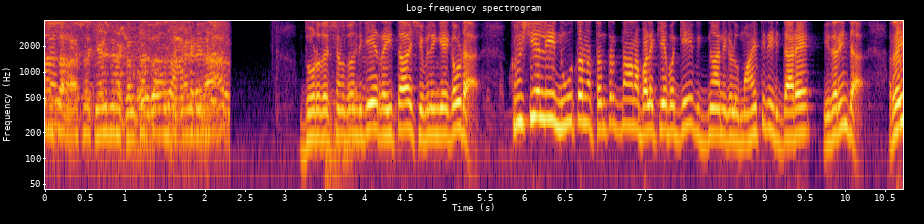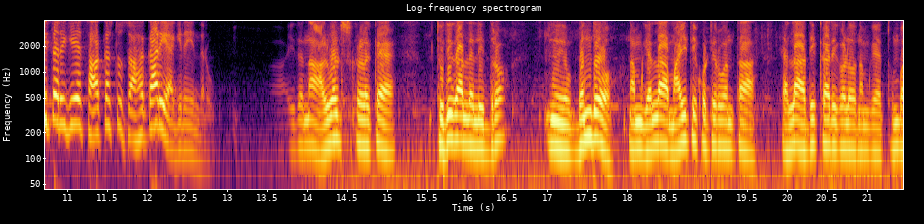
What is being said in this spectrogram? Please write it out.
ಅಂತ ರಾಷ್ಟ್ರ ಕೇಳಿದಿರ ಕಲ್ಕತ್ತಾ ಅಂತ ಕೇಳಿದಿರ ದೂರದರ್ಶನದೊಂದಿಗೆ ರೈತ ಶಿವಲಿಂಗೇಗೌಡ ಕೃಷಿಯಲ್ಲಿ ನೂತನ ತಂತ್ರಜ್ಞಾನ ಬಳಕೆಯ ಬಗ್ಗೆ ವಿಜ್ಞಾನಿಗಳು ಮಾಹಿತಿ ನೀಡಿದ್ದಾರೆ ಇದರಿಂದ ರೈತರಿಗೆ ಸಾಕಷ್ಟು ಸಹಕಾರಿಯಾಗಿದೆ ಎಂದರು ಇದನ್ನು ಅಳವಡಿಸ್ಕೊಳ್ಳೋಕ್ಕೆ ತುದಿಗಾಲದಲ್ಲಿದ್ದರು ಬಂದು ನಮಗೆಲ್ಲ ಮಾಹಿತಿ ಕೊಟ್ಟಿರುವಂಥ ಎಲ್ಲ ಅಧಿಕಾರಿಗಳು ನಮಗೆ ತುಂಬ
